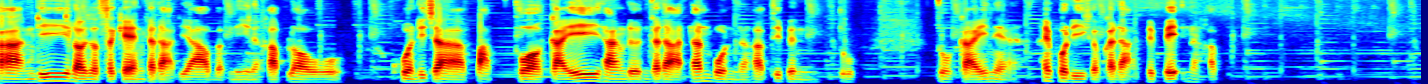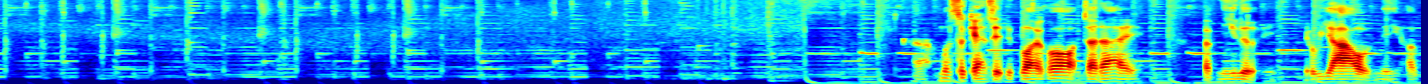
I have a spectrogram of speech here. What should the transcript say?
การที่เราจะสแกนกระดาษยาวแบบนี้นะครับ เราควรที่จะปรับตัวไกด์ทางเดินกระดาษด้านบนนะครับ ที่เป็นตัวตัวไกด์เนี่ยให้พอดีกับกระดาษเป๊ะๆนะครับ เมื่อสแกนเสร็จเรียบร้อยก็จะได้แบบนี้เลย ยาวๆนี้ครับ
